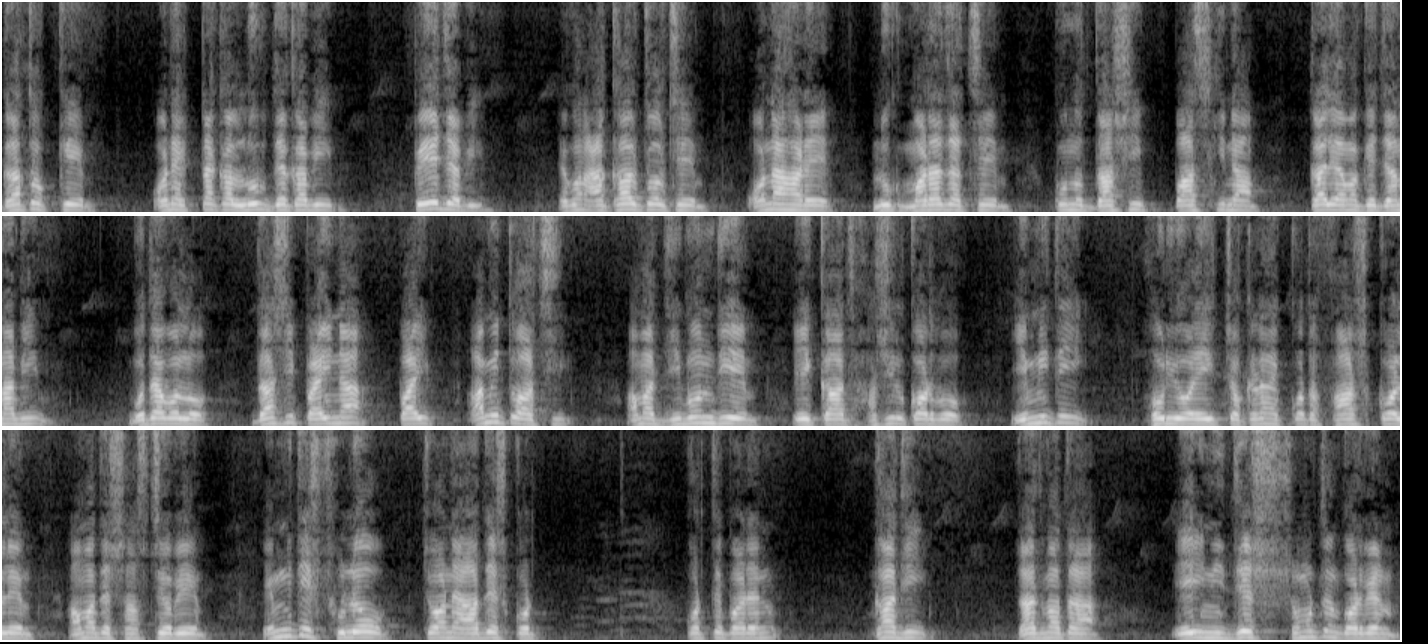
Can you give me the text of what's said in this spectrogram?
ঘাতককে অনেক টাকা লোভ দেখাবি, পেয়ে যাবি। এখন আকাল চলছে, অনাহারে লোক মারা যাচ্ছে। কোনো দাসী পাস কিনা, কালে আমাকে জানাবি। বোধা বলল দাসী পাই না, পাই, আমি তো আছি। আমার জীবন দিয়ে এই কাজ হাসিল করব। এমনিতেই হরিহর এই চক্রানের কথা ফাঁস করলে আমাদের শাস্তি হবে। এমনিতেই শুলেও চরণে আদেশ কর- করতে পারেন। কাজী, রাজমাতা, এই নির্দেশ সমর্থন করবেন।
